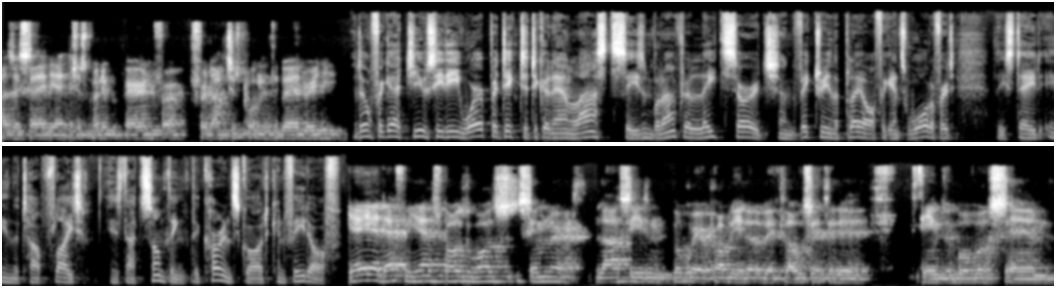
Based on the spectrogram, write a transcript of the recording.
as I said, yeah, just kind of preparing for, for that, just putting it to bed, really. Don't forget, UCD were predicted to go down last season, but after a late surge and victory in the playoff against Waterford, they stayed in the top flight. Is that something the current squad can feed off? Yeah, yeah, definitely. Yeah, I suppose it was similar last season. Look, we are probably a little bit closer to the teams above us. Um,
